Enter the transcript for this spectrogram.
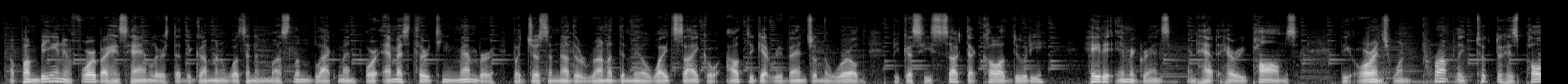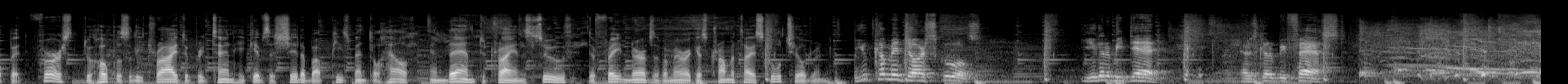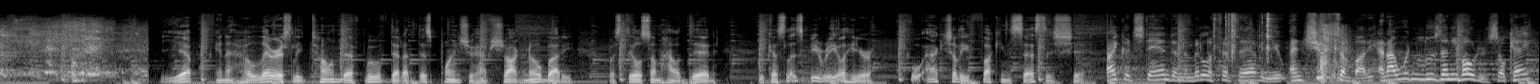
Upon being informed by his handlers that the gunman wasn't a Muslim, black man, or MS-13 member, but just another run-of-the-mill white psycho out to get revenge on the world because he sucked at Call of Duty, hated immigrants, and had hairy palms, the orange one promptly took to his pulpit, first to hopelessly try to pretend he gives a shit about Pete's mental health, and then to try and soothe the frayed nerves of America's traumatized schoolchildren. You come into our schools, you're gonna be dead. And it's gonna be fast. Yep, in a hilariously tone-deaf move that at this point should have shocked nobody, but still somehow did, because let's be real here, who actually fucking says this shit? I could stand in the middle of Fifth Avenue and shoot somebody and I wouldn't lose any voters, okay?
